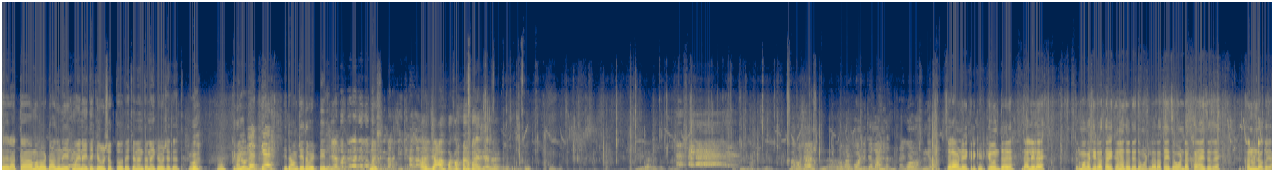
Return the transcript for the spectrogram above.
तर आता मला वाटतं अजून एक महिना इथे खेळू शकतो त्याच्यानंतर नाही खेळू शकत. हं? इथं आमच्या इथं भेटतील. अरे जाम पकवून माझ्या यानं. बरं रोशन बरोबर बाउंड्रीच्या लाईनलाच बॉल घासून गेला चला म्हणजे क्रिकेट खेळून तर झालेलं आहे. तर मगाशी रताळी खणत होते तर म्हटलं रताळीचा वंडा खणायचाच आहे. खणून टाकूया.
